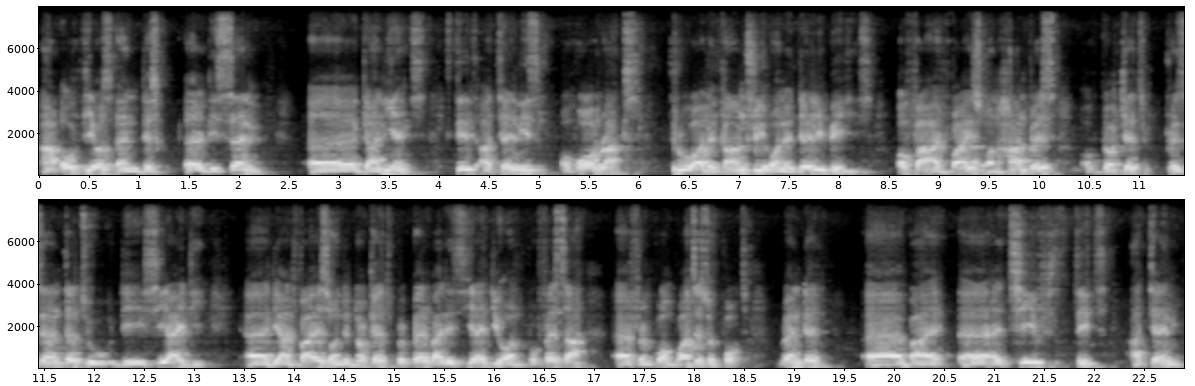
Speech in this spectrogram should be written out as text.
are obvious and dis uh, discerning uh, Ghanaians, state attorneys of all ranks throughout the country on a daily basis offer advice on hundreds of dockets presented to the CID. Uh, the advice on the docket prepared by the CID on Professor uh, Frimpong Boateng's report rendered uh, by uh, a chief state attorney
